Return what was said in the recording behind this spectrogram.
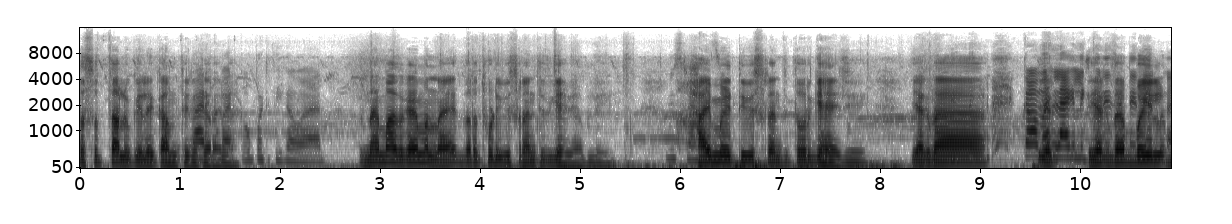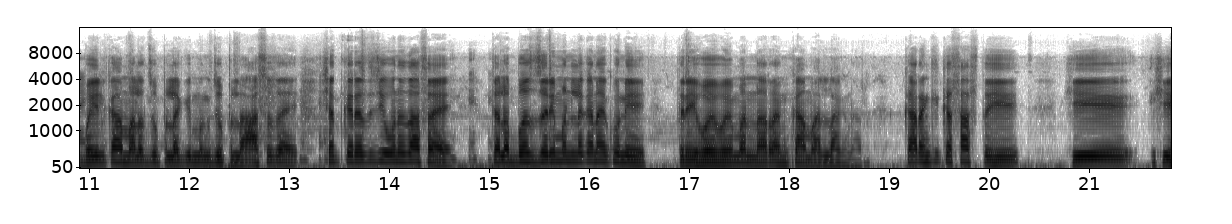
तसंच चालू केलंय काम तिने बारीक करायला. बारीक उपटती गावात. नाही माझं काय म्हणणं आहे जरा थोडी विश्रांतीच घ्यावी आपली. हाय मिळती विश्रांती तर घ्यायची. एकदा कामाला एक- लागली की एकदा बैल देत नाही. बैल कामाला झोपला की मग झोपला. असंच आहे. शेतकऱ्याचं जीवनच असं आहे. त्याला बस जरी म्हणलं का नाही कोणी तरी होय होय म्हणणार आणि कामाला लागणार. कारण की कसं असतं हे ही ही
